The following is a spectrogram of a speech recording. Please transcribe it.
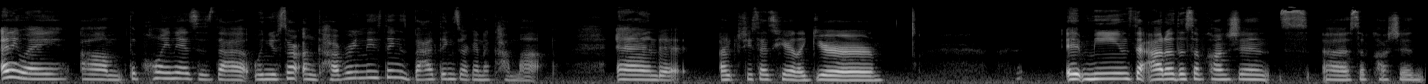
anyway, um, the point is is that when you start uncovering these things, bad things are gonna come up, and like she says here, like you're. It means that out of the subconscious, uh, subconscious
